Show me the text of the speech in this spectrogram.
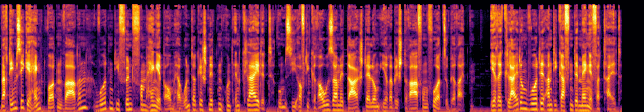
Nachdem sie gehängt worden waren, wurden die fünf vom Hängebaum heruntergeschnitten und entkleidet, um sie auf die grausame Darstellung ihrer Bestrafung vorzubereiten. Ihre Kleidung wurde an die gaffende Menge verteilt.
